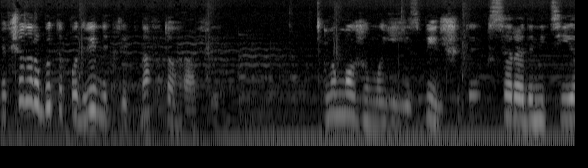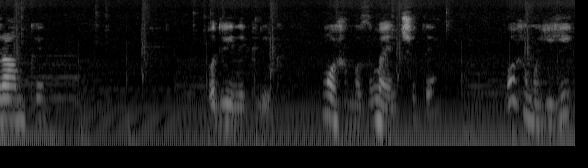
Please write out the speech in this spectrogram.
Якщо зробити подвійний клік на фотографії, Ми можемо її збільшити всередині цієї рамки. Подвійний клік. Можемо зменшити, можемо її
